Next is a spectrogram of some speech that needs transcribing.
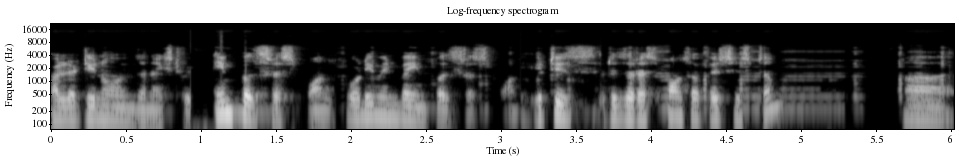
I'll let you know in the next video. Impulse response. What do you mean by impulse response? It is it is a response of a system uh,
